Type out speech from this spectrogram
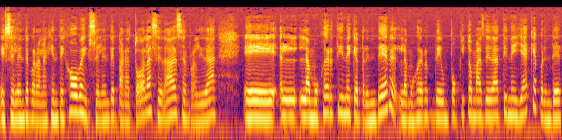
excelente para la gente joven, excelente para todas las edades en realidad, Eh, la mujer tiene que aprender, la mujer de un poquito más de edad tiene ya que aprender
